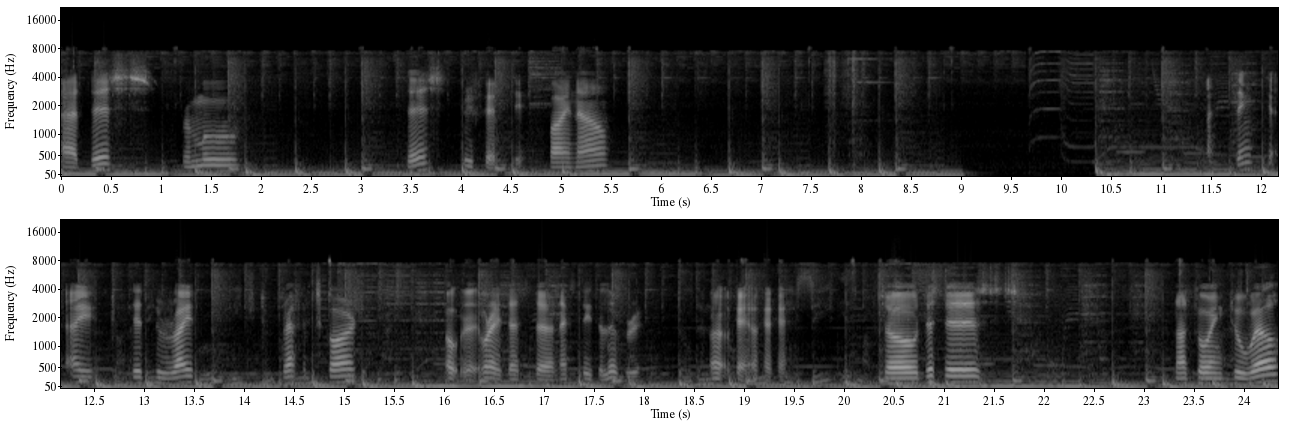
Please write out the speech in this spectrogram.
add this, remove this, 350. Buy now. I think I did the right graphics card. Oh, right, that's the next day delivery. Uh, okay, okay, okay. So this is not going too well.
